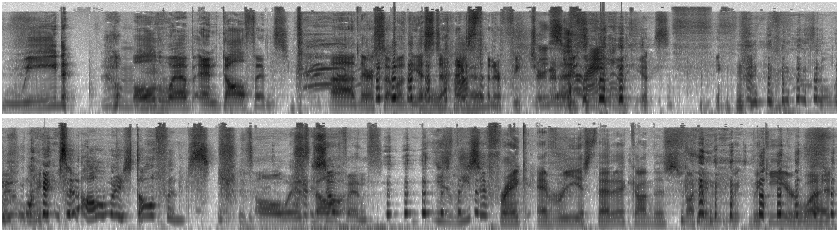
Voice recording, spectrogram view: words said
weed, old web, and dolphins. Uh, they're some of the aesthetics that are featured in Lisa music Frank. videos. Why is it always dolphins? It's always So- dolphins. Is Lisa Frank every aesthetic on this fucking wiki or what?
